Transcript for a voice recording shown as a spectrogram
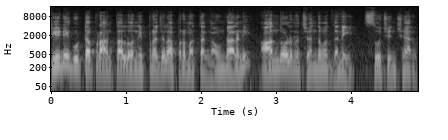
టీడీగుట్ట ప్రాంతాల్లోని ప్రజలు అప్రమత్తంగా ఉండాలని ఆందోళన చెందవద్దని సూచించారు.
